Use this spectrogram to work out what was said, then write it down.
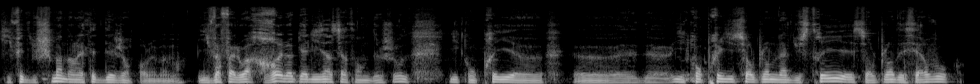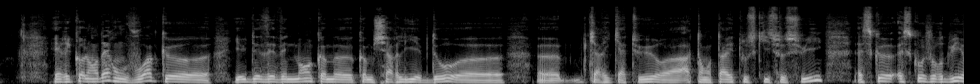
qui fait du chemin dans la tête des gens pour le moment. Il va falloir relocaliser un certain nombre de choses, y compris, y compris sur le plan de l'industrie et sur le plan des cerveaux. Eric Hollander, on voit que euh, y a eu des événements comme euh, comme Charlie Hebdo, euh, euh, caricature, attentat et tout ce qui se suit. Est-ce que est-ce qu'aujourd'hui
